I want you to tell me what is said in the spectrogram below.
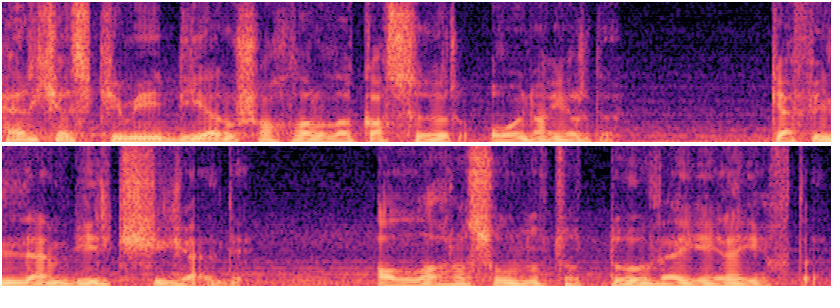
Hər kəs kimi digər uşaqlarla qaçır, oynayırdı. Qəfildən bir kişi gəldi. Allah Rasulunu tutdu və yerə yıxdı.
